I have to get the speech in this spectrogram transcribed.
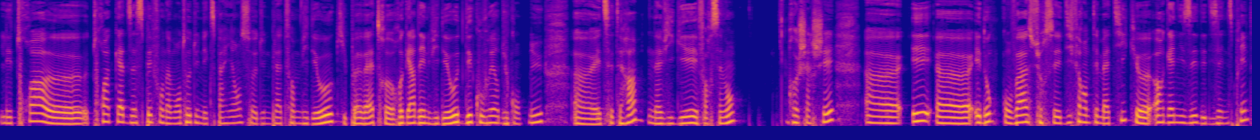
les trois trois quatre aspects fondamentaux d'une expérience d'une plateforme vidéo qui peuvent être regarder une vidéo, découvrir du contenu, etc. Naviguer forcément rechercher euh, et, euh, et donc on va sur ces différentes thématiques organiser des design sprints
